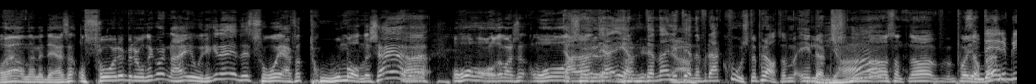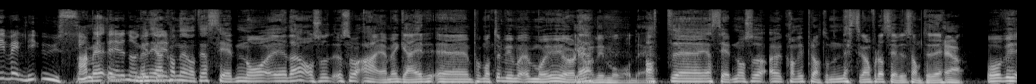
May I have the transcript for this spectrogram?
Å ja, nei, men det er sånn. Og så du Bronegård? i går? Nei, jeg gjorde ikke det. Det så jeg for to måneder siden. jeg. Åh, det var sånn Åh, Ja, så nei, jeg er den er jeg litt Ja. enig, for det er koselig å prate om i lunsjen Ja. og sånt nå på Så jobben. dere blir veldig Nei, usynk, dere nå, men jeg gutter. kan hende at jeg ser den nå i dag, og så, så er jeg med Geir. Eh, på en måte. Vi må, må jo gjøre det. Ja, vi må det. At eh, jeg ser den, og så eh, kan vi prate om den neste gang, for da ser vi det samtidig. Ja. Og vi,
